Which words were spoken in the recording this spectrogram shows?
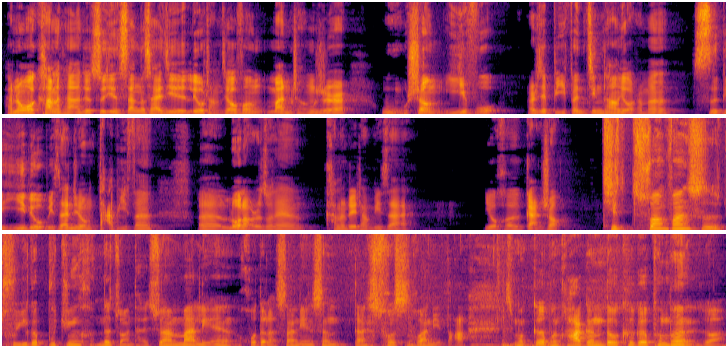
反正我看了看啊，就最近三个赛季六场交锋，曼城是五胜一负，而且比分经常有什么。四比一、六比三这种大比分，呃，骆老师昨天看了这场比赛，有何感受？其实双方是处于一个不均衡的状态。虽然曼联获得了三连胜，但说实话，你打什么哥本哈根都磕磕碰碰，是吧？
